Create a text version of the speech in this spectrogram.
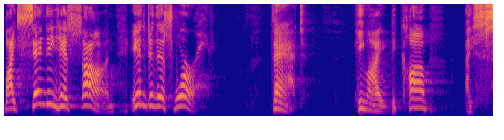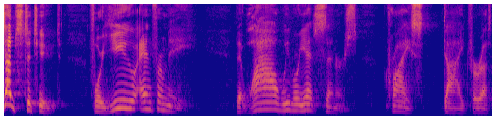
by sending His Son into this world that He might become a substitute for you and for me. That while we were yet sinners, Christ died for us.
